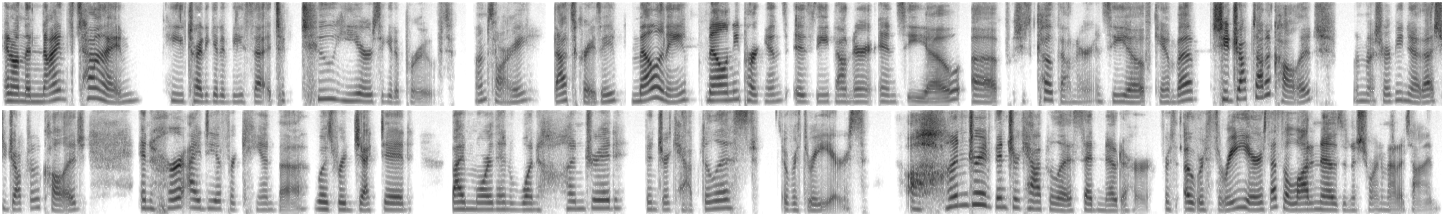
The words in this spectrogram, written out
And on the ninth time he tried to get a visa, it took two years to get approved. I'm sorry. That's crazy. Melanie, Melanie Perkins is the founder and CEO of, she's co founder and CEO of Canva. She dropped out of college. I'm not sure if you know that. She dropped out of college, and her idea for Canva was rejected by more than 100 venture capitalists over three years. A hundred venture capitalists said no to her for over three years. That's a lot of no's in a short amount of time.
